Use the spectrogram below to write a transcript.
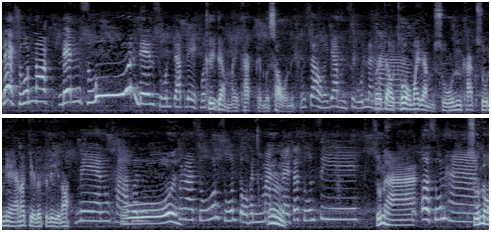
เลขศูนย์นอกเด่นศูนย์เด่นศูนย์จับเลขบ่คือถูกย่ำไม่คักแต่มือเศร้านี่มื้อเจ้าก็ย่ำศูนย์นั่นพระเจ้าโทงมาย่ำศูนย์คักศูนย์แง่เนาะเจลอตเตอรี่เนาะ แมนค่ะโอ้เพิ่นยเพิ่นว่าศูนย์ศูนย์ตัวเพิ่นมั่นอืม ใจแต่ศูนย์สี่ศูนย์หา เออศูนย์ห้าศูนย์ห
